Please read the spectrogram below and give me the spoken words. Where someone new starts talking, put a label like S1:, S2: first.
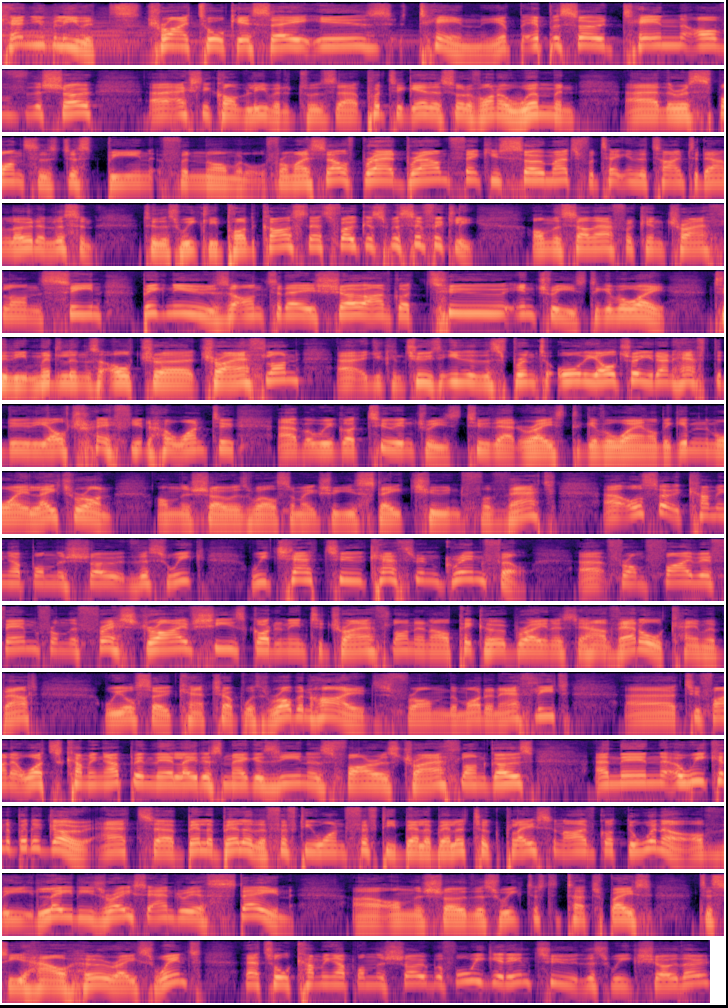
S1: Can you believe it? Tri Talk SA is 10. Yep, episode 10 of the show. Uh, actually, can't believe it. It was uh, put together sort of on a whim, and uh, the response has just been phenomenal. From myself, Brad Brown, thank you so much for taking the time to download and listen to this weekly podcast that's focused specifically on the South African triathlon scene. Big news on today's show. I've got two entries to give away to the Midlands Ultra Triathlon. Uh, you can choose either the sprint or the ultra. You don't have to do the ultra if you don't want to, uh, but we've got two entries to that race to give away, and I'll be giving them away later on on the show as well. So make sure you stay tuned for that. Uh, also, coming up on the show this week, we chat to Catherine Grenfell. Uh, from 5FM, from the Fresh Drive. She's gotten into triathlon, and I'll pick her brain as to how that all came about. We also catch up with Robin Hyde from The Modern Athlete uh, to find out what's coming up in their latest magazine as far as triathlon goes. And then a week and a bit ago at uh, Bela Bela, the 5150 Bela Bela took place, and I've got the winner of the ladies' race, Andrea Steyn uh, on the show this week just to touch base to see how her race went. That's all coming up on the show. Before we get into this week's show, though,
